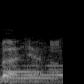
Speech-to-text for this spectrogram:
España.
